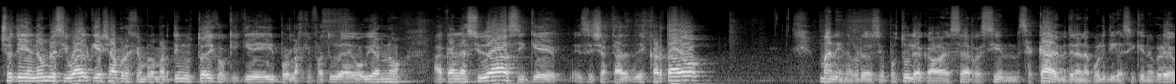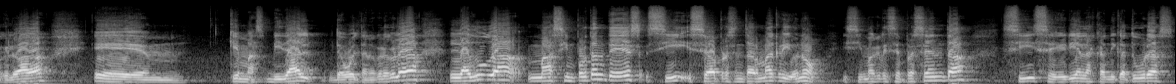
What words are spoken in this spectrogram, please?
Yo tiene nombres igual que ya, por ejemplo, Martín Lustó dijo que quiere ir por la jefatura de gobierno acá en la ciudad, así que ese ya está descartado. Manes no creo que se postule, acaba de ser recién, se acaba de meter en la política, así que no creo que lo haga. Eh, ¿Qué más? Vidal, de vuelta, no creo que lo haga. La duda más importante es si se va a presentar Macri o no. Y si Macri se presenta, si seguirían las candidaturas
